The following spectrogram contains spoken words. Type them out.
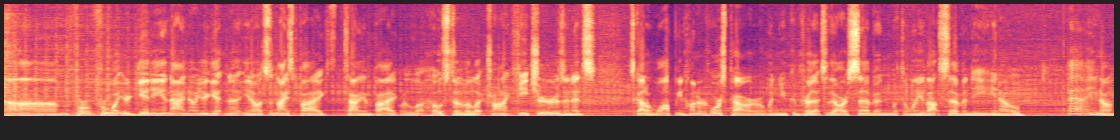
um, for, for what you're getting. And I know you're getting a, you know, it's a nice bike, Italian bike with a host of electronic features and it's, it's got a whopping 100 horsepower when you compare that to the R7 with only about 70, you know, eh, you know,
